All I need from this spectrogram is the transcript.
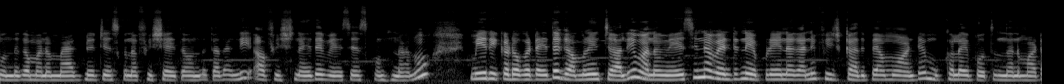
ముందుగా మనం మ్యాగ్నేట్ చేసుకున్న ఫిష్ అయితే ఉంది కదండి. ఆ ఫిష్ని అయితే వేసేసుకుంటున్నాను. మీరు ఇక్కడ ఒకటైతే గమనించాలి మనం వేసిన వెంటనే ఎప్పుడైనా కానీ ఫిష్ కదిపాము అంటే ముక్కలు అయిపోతుందనమాట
